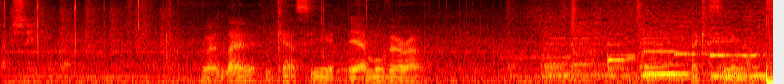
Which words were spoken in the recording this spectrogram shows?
Like shaking, bro. You want to light it? You can't see it. Yeah, move it around. I can see it now.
